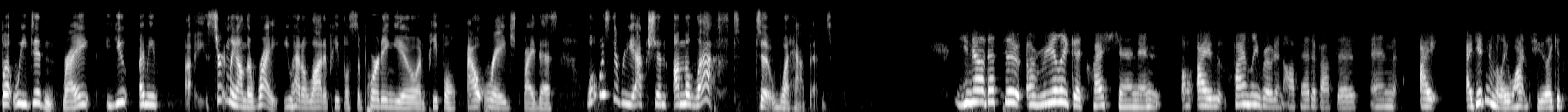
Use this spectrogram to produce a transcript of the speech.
but we didn't. Right? You, I mean. Uh, certainly on the right, you had a lot of people supporting you and people outraged by this. What was the reaction on the left? To what happened? You know, that's a, a really good question. And I finally wrote an op ed about this. And I, I didn't really want to. Like it's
